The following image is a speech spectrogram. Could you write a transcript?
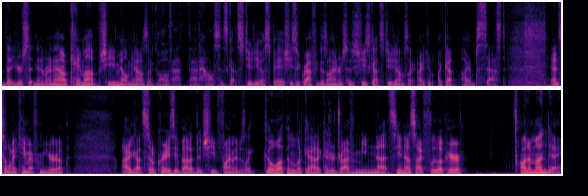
that you're sitting in right now came up. She emailed me, and I was like, "Oh, that that house has got studio space." She's a graphic designer, so she's got studio. I was like, I, I got I obsessed. And so when I came back from Europe, I got so crazy about it that she finally was like, "Go up and look at it because you're driving me nuts," you know. So I flew up here on a Monday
